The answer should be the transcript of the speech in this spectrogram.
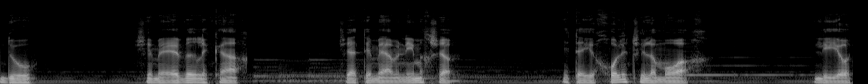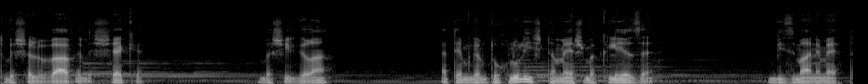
דעו שמעבר לכך שאתם מאמנים עכשיו את היכולת של המוח להיות בשלווה ובשקט בשגרה, אתם גם תוכלו להשתמש בכלי הזה בזמן אמת.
